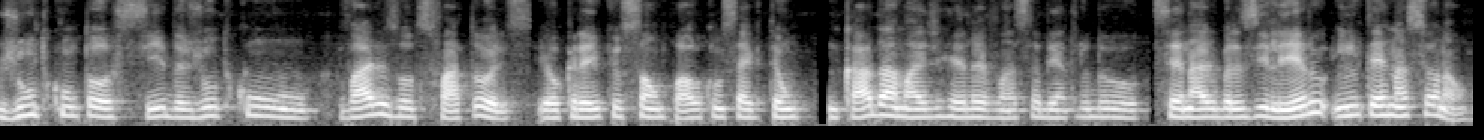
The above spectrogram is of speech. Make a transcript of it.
junto com torcida, junto com vários outros fatores, eu creio que o São Paulo consegue ter um, um cada a mais de relevância dentro do cenário brasileiro e internacional.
